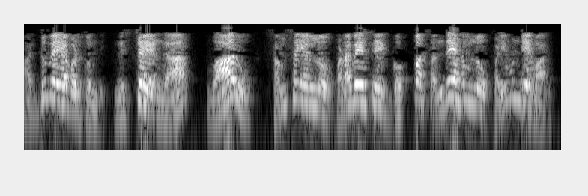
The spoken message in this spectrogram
అడ్డువేయబడుతుంది. నిశ్చయంగా వారు సంశయంలో పడవేసే గొప్ప సందేహంలో పడి ఉండేవారు.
